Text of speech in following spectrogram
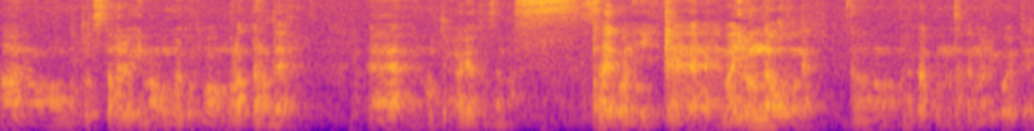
あの本当伝わる今重い言葉をもらったので、えー本当にありがとうございます。最後に、えーまあ、いろんなことをねあの早川君の中で乗り越えて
